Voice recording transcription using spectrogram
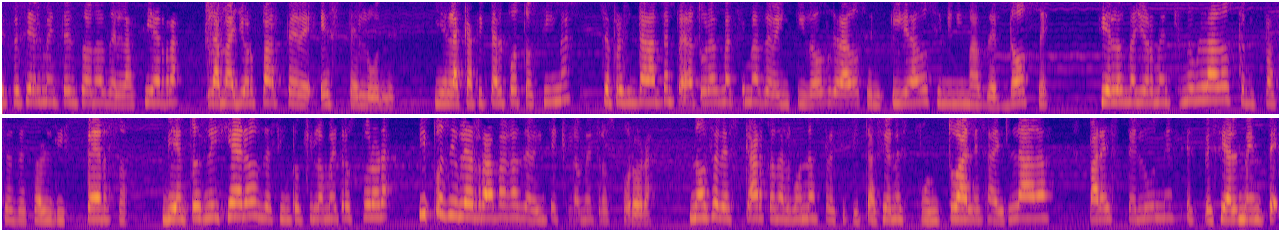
especialmente en zonas de la sierra, la mayor parte de este lunes. Y en la capital potosina se presentarán temperaturas máximas de 22 grados centígrados y mínimas de 12, cielos mayormente nublados con espacios de sol disperso, vientos ligeros de 5 kilómetros por hora y posibles ráfagas de 20 kilómetros por hora. No se descartan algunas precipitaciones puntuales aisladas para este lunes, especialmente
